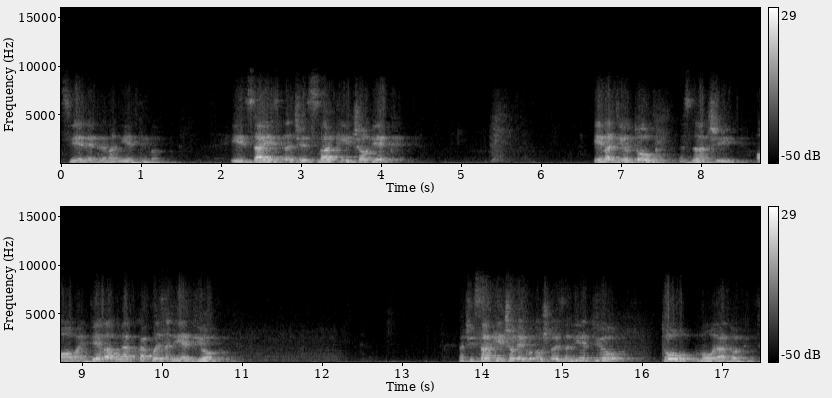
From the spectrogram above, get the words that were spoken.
cijene prema nijetima. I zaista će svaki čovjek imati od tog, znači, ovaj djela, onako kako je zanijetio. Znači, svaki čovjek ono što je zanijetio, to mora dobiti.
